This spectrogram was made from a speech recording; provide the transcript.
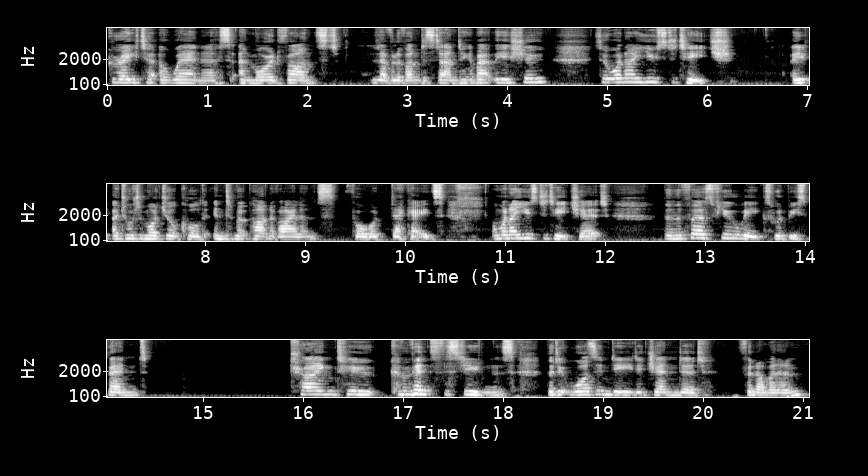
greater awareness and more advanced level of understanding about the issue. So when I used to teach, I, I taught a module called Intimate Partner Violence for decades. And when I used to teach it, then the first few weeks would be spent trying to convince the students that it was indeed a gendered phenomenon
